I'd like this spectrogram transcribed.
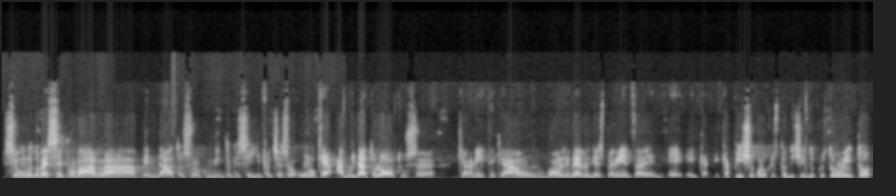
se uno dovesse provarla bendato, sono convinto che se gli facessero uno che ha guidato Lotus, eh, chiaramente che ha un buon livello di esperienza e, e, e, capisce quello che sto dicendo in questo momento,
